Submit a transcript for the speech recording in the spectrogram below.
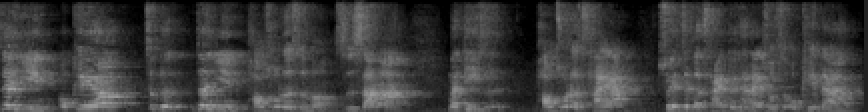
壬寅 OK 啊，这个壬寅跑出了什么食伤啊？那地支跑出了财啊，所以这个财对他来说是 OK 的啊。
